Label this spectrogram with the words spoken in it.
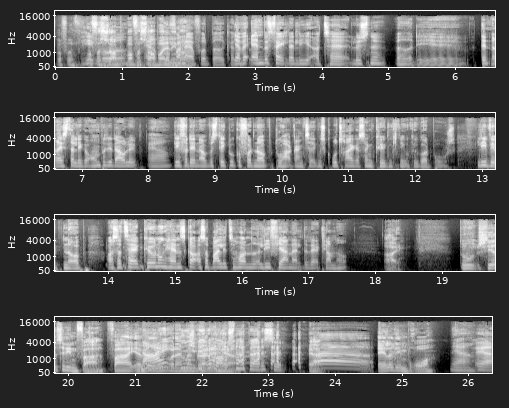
hvorfor, Helt hvorfor, sop, hvorfor sopper ja, jeg lige hvorfor nu? har jeg fået et badekar? Jeg vil anbefale dig lige at tage løsne, hvad hedder det, øh, den rest, der ligger oven på dit afløb. Ja. Lige få den op. Hvis ikke du kan få den op, du har garanteret en skruetrækker, så en køkkenkniv kan godt bruges. Lige vip den op, og så tag, køb nogle handsker, og så bare lige til hånden ned og lige fjerne alt det der klamhed. Nej. Du siger til din far, far, jeg Nej, ved ikke, hvordan man gør du det voksen her. og gøre det selv. Ja. Eller din bror. Ja. ja.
